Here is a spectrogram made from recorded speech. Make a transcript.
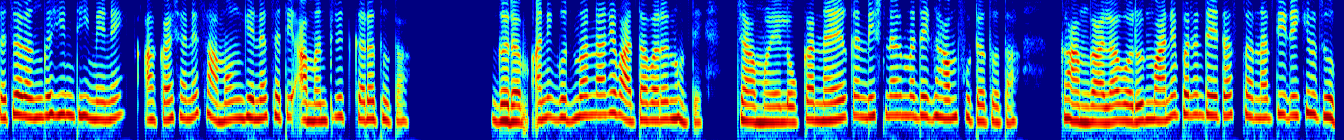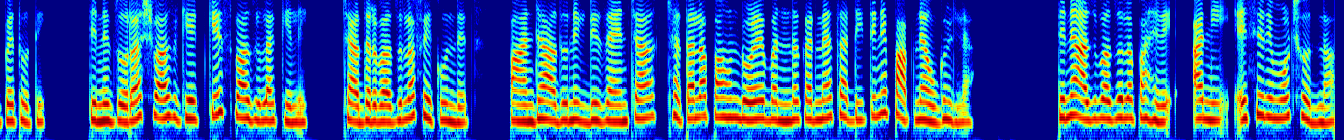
त्याच्या रंगहीन धीमेने आकाशाने सामावून घेण्यासाठी आमंत्रित करत होता. गरम आणि गुदमरणारे वातावरण होते ज्यामुळे लोकांना एअर कंडिशनरमध्ये घाम फुटत होता. घामगालावरून मानेपर्यंत येत असताना ती देखील झोपेत होती. तिने जोरात श्वास घेत केस बाजूला केले. चादर बाजूला फेकून देत. पांढऱ्या आधुनिक डिझाईनच्या छताला पाहून डोळे बंद करण्यासाठी तिने पापण्या उघडल्या. तिने आजूबाजूला पाहिले आणि एसी रिमोट शोधला.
